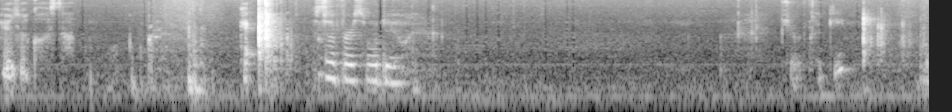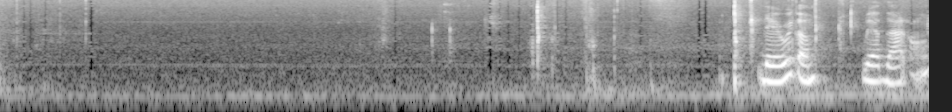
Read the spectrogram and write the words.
Here's a close up. Okay, so first we'll do cookie. There we go. We have that on.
